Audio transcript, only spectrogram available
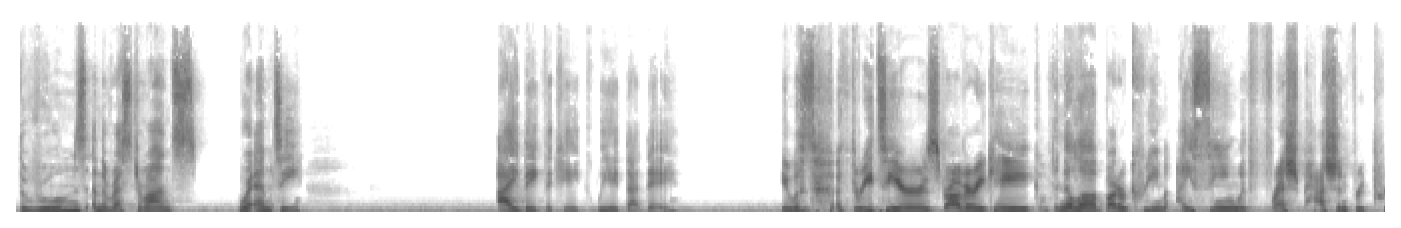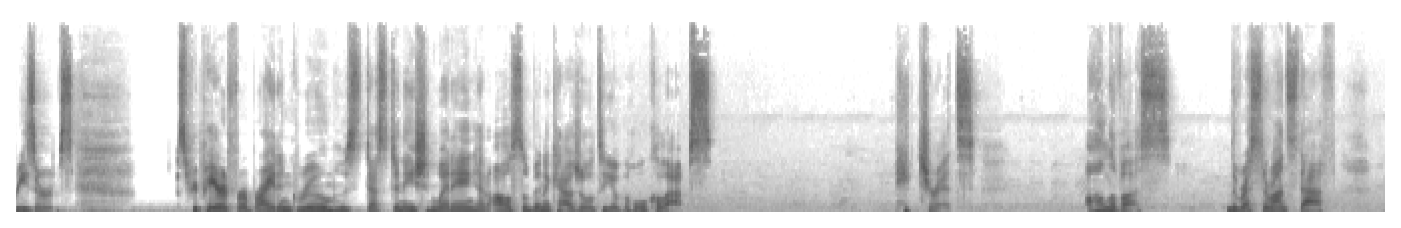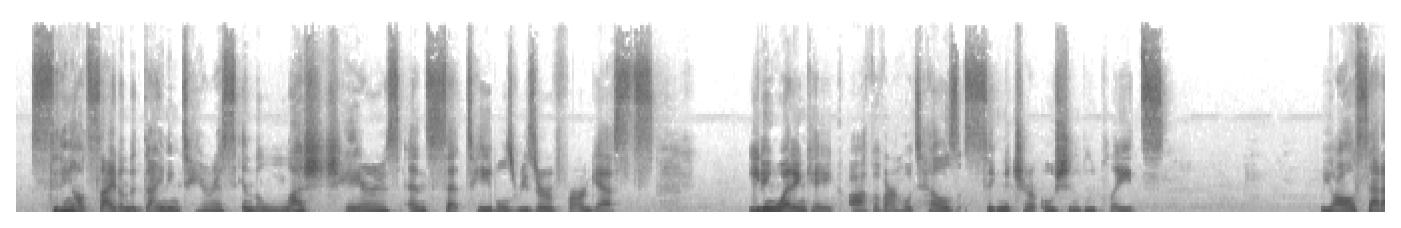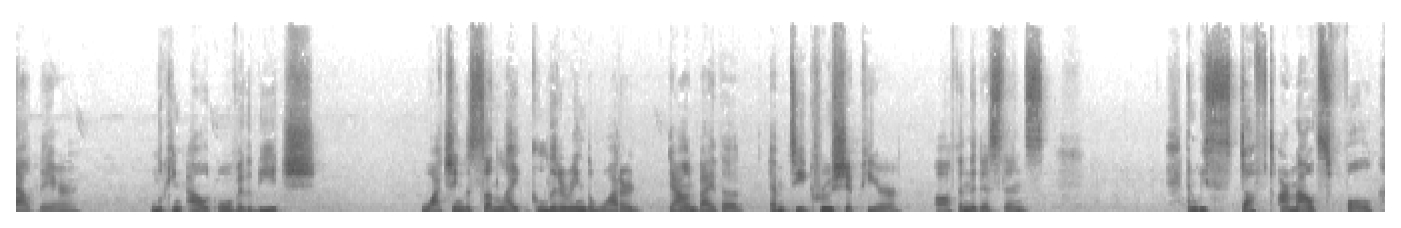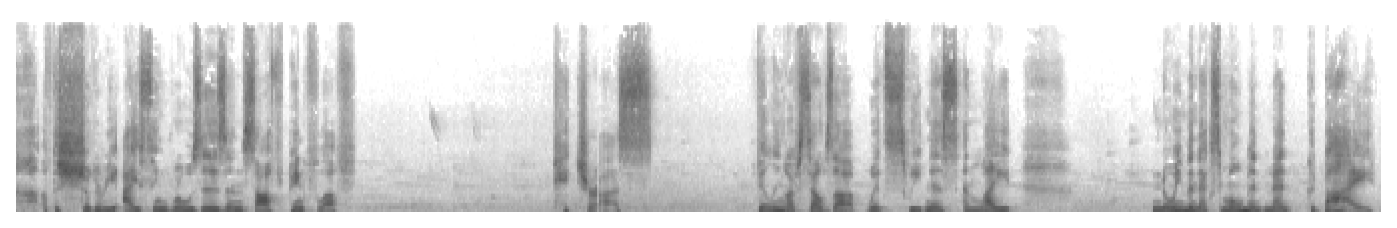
The rooms and the restaurants were empty. I baked the cake we ate that day. It was a three tier strawberry cake, vanilla, buttercream icing with fresh passion fruit preserves. It was prepared for a bride and groom whose destination wedding had also been a casualty of the whole collapse. Picture it. All of us, the restaurant staff, sitting outside on the dining terrace in the lush chairs and set tables reserved for our guests eating wedding cake off of our hotel's signature ocean blue plates. We all sat out there, looking out over the beach, watching the sunlight glittering the water down by the empty cruise ship pier off in the distance. And we stuffed our mouths full of the sugary icing roses and soft pink fluff. Picture us filling ourselves up with sweetness and light, knowing the next moment meant goodbye,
